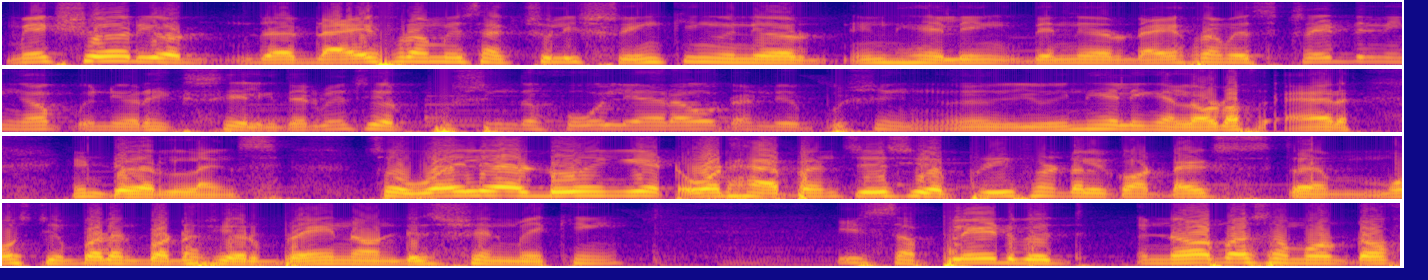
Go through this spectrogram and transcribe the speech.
make sure your the diaphragm is actually shrinking when you're inhaling then your diaphragm is straightening up when you're exhaling. That means you're pushing the whole air out and you're pushing uh, you're inhaling a lot of air into your lungs. So while you are doing it what happens is your prefrontal cortex the most important part of your brain on decision making is supplied with enormous amount of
